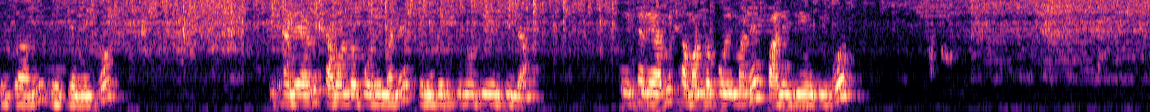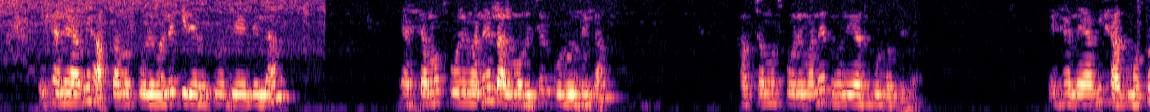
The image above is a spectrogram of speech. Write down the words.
কিন্তু আমি ভেজে নিব। এখানে আমি সামান্য পরিমাণে হলুদের গুঁড়ো দিয়ে দিলাম। এখানে আমি সামান্য পরিমাণে পানি দিয়ে দিব। এখানে আমি হাফ চামচ পরিমাণে জিরের গুঁড়ো দিয়ে দিলাম। এক চামচ পরিমাণে লাল মরিচের গুঁড়ো দিলাম। হাফ চামচ পরিমাণে ধনিয়ার গুঁড়ো দিলাম। এখানে আমি স্বাদ মতো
